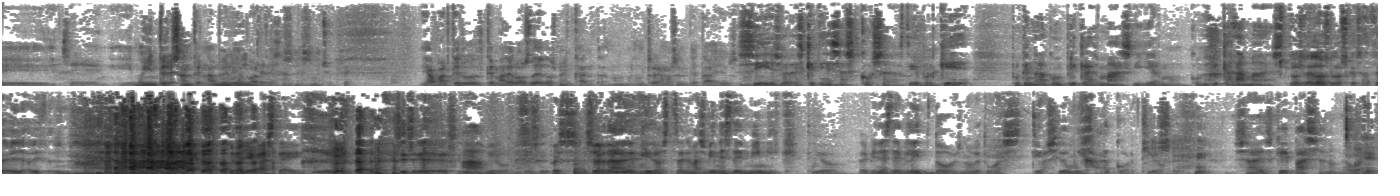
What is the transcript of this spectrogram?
y, Sí. y muy interesante en la peli, Muy aparte. interesante, sí, sí. mucho. sí. Y aparte el tema de los dedos me encanta, ¿no? No entraremos en detalles. ¿no? Sí, es verdad. Es que tiene esas cosas, tío. ¿Por qué, ¿Por qué no la complicas más, Guillermo? Complícala más, tío. Los dedos, los que se hace ella, dices. Tú no llegaste ahí. Sí, sí que llegué, sí. Ah, amigo. Sí, sí. Pues es verdad, decir, ostras, además vienes de Mimic, tío. Vienes de Blade 2, ¿no? Que tú has, tío, has sido muy hardcore, tío. Sí, sí. ¿Sabes qué pasa, no? Pero bueno, Sí.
